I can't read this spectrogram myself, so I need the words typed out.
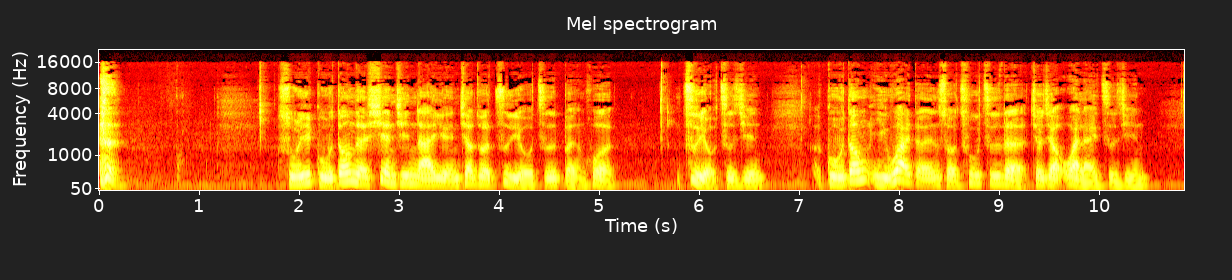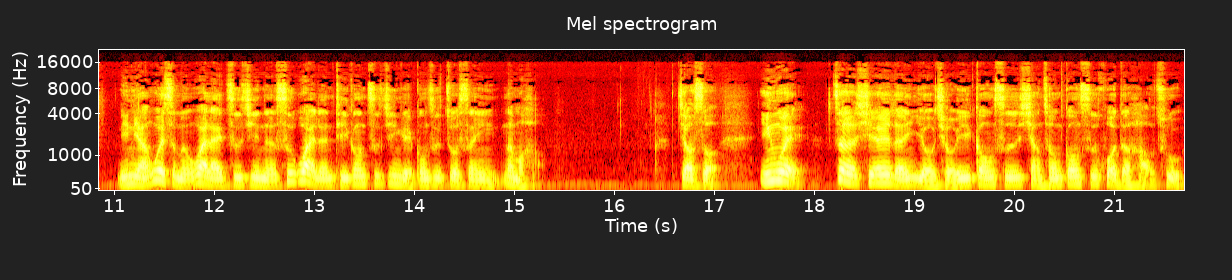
属于股东的现金来源，叫做自有资本或自有资金。股东以外的人所出资的，就叫外来资金。林娘，为什么外来资金呢？是外人提供资金给公司做生意那么好？教授，因为。这些人有求于公司，想从公司获得好处。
